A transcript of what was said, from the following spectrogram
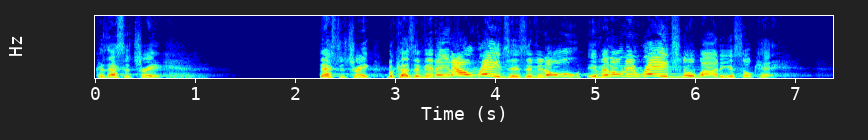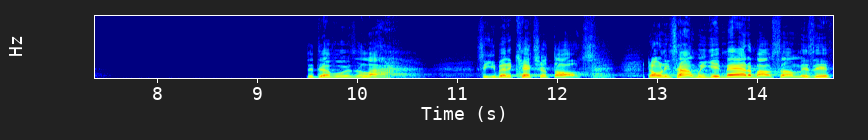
Because that's the trick. That's the trick. Because if it ain't outrageous, if it don't, if it don't enrage nobody, it's okay. The devil is a lie. So you better catch your thoughts. The only time we get mad about something is if,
